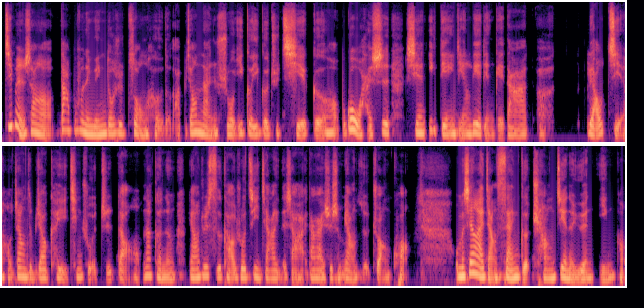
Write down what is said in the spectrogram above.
基本上哦，大部分的原因都是综合的啦，比较难说一个一个去切割哈。不过我还是先一点一点列点给大家呃。了解哈，这样子比较可以清楚的知道哦。那可能你要去思考说自己家里的小孩大概是什么样子的状况。我们先来讲三个常见的原因哈。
